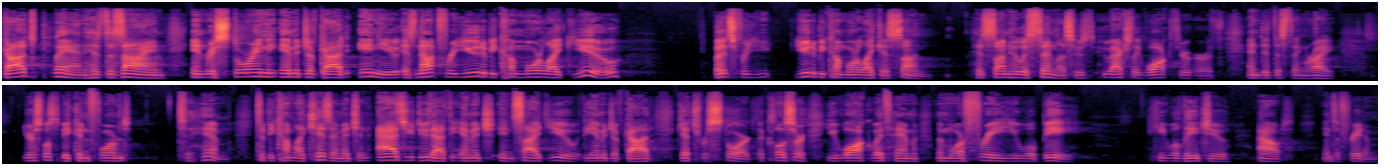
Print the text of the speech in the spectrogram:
God's plan, his design in restoring the image of God in you is not for you to become more like you, but it's for you to become more like his son, his son who is sinless, who's, who actually walked through earth and did this thing right. You're supposed to be conformed to him, to become like his image. And as you do that, the image inside you, the image of God, gets restored. The closer you walk with him, the more free you will be. He will lead you out into freedom.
